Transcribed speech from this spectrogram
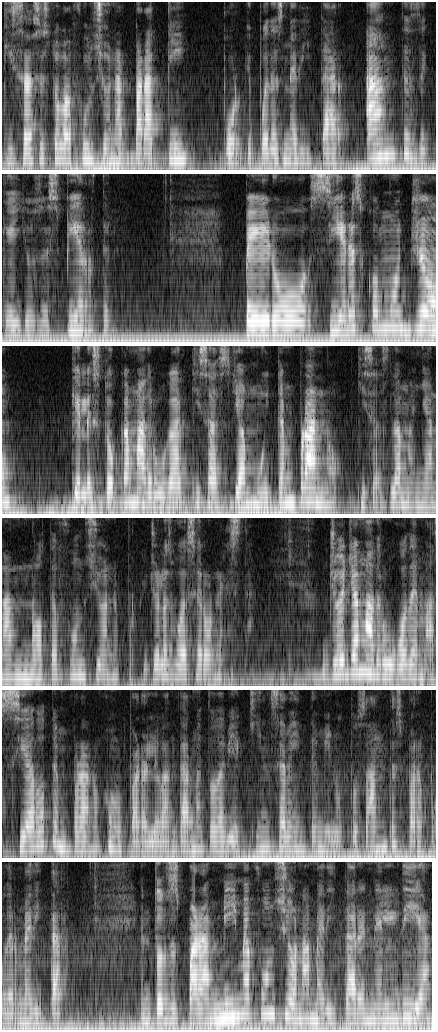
quizás esto va a funcionar para ti porque puedes meditar antes de que ellos despierten. Pero si eres como yo, que les toca madrugar quizás ya muy temprano, quizás la mañana no te funcione, porque yo les voy a ser honesta. Yo ya madrugo demasiado temprano como para levantarme todavía 15, 20 minutos antes para poder meditar. Entonces para mí me funciona meditar en el día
